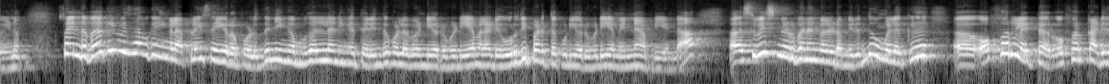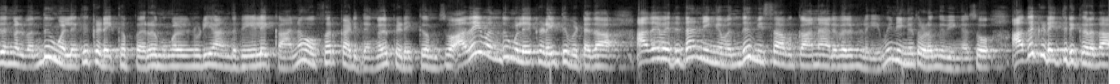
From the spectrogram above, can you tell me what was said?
வேணும். ஸோ இந்த ஒர்க்கிங் விசாவுக்கு நீங்கள் அப்ளை செய்கிற பொழுது நீங்கள் முதல்ல நீங்கள் தெரிந்து கொள்ள வேண்டிய ஒரு விடயம் இல்லாட்டி உறுதிப்படுத்தக்கூடிய ஒரு விடயம் என்ன அப்படின்னா சுவிஸ் நிறுவனங்களிடமிருந்து உங்களுக்கு ஒஃபர் லெட்டர் ஒஃபர் கடிதங்கள் வந்து உங்களுக்கு கிடைக்கப்பெறும். உங்களுடைய அந்த வேலைக்கான ஒஃபர் கடிதங்கள் கிடைக்கும். ஸோ அதை வந்து உங்களுக்கு கிடைத்து விட்டதா? அதை வைத்து தான் நீங்கள் வந்து விசாவுக்கான அலுவல்களையுமே நீங்கள் தொடங்குவீங்க. ஸோ அது கிடைத்திருக்கிறதா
